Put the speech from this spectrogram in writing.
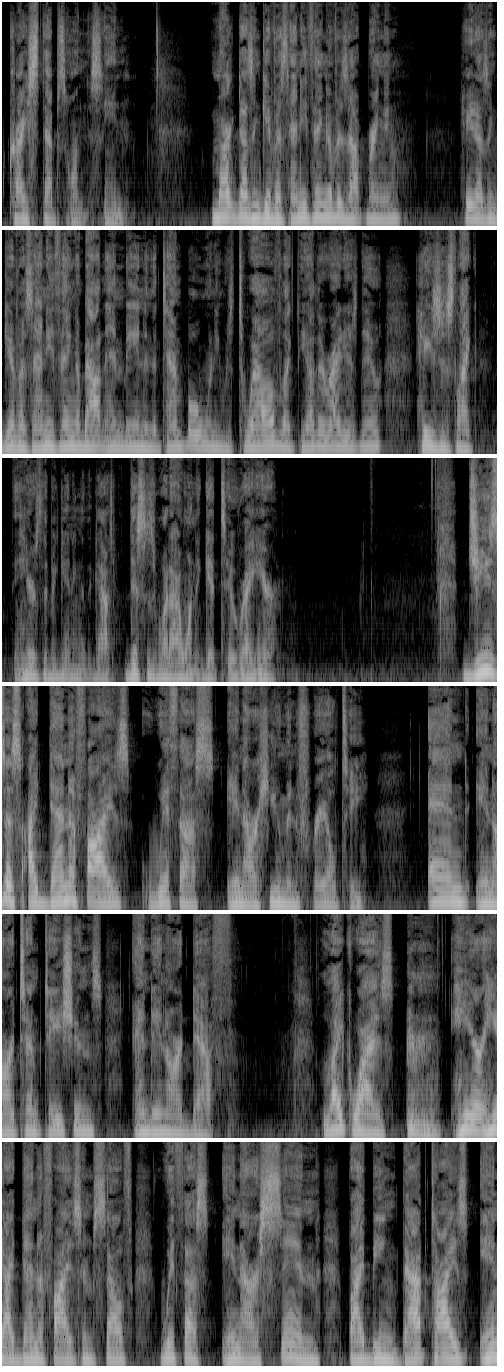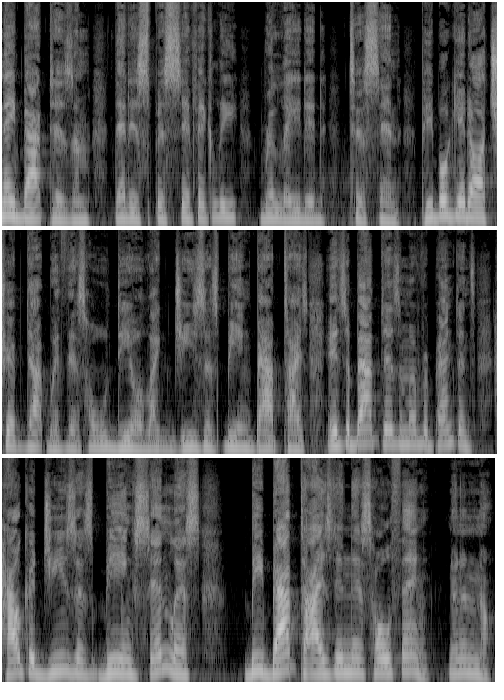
Christ steps on the scene. Mark doesn't give us anything of his upbringing. He doesn't give us anything about him being in the temple when he was 12, like the other writers do. He's just like, here's the beginning of the gospel. This is what I want to get to right here. Jesus identifies with us in our human frailty and in our temptations and in our death. Likewise, here he identifies himself with us in our sin by being baptized in a baptism that is specifically related to sin. People get all tripped up with this whole deal, like Jesus being baptized. It's a baptism of repentance. How could Jesus, being sinless, be baptized in this whole thing? No, no, no, no.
